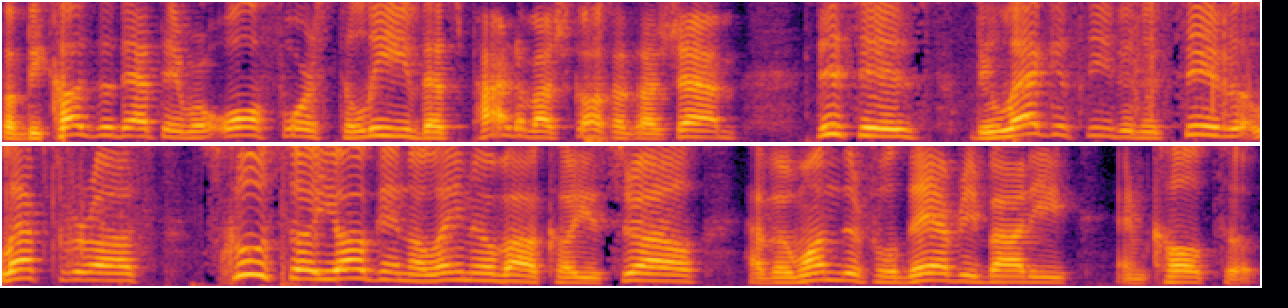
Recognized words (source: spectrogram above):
But because of that, they were all forced to leave. That's part of Ashkachas Hashem. This is the legacy the Netziv left for us. Schusa Yogin Aleinu Yisrael. Have a wonderful day, everybody, and Kol Tov.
